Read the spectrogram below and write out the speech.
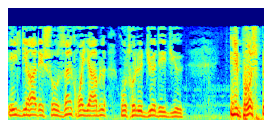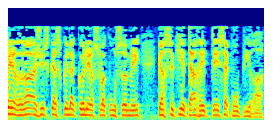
et il dira des choses incroyables contre le Dieu des dieux. Il prospérera jusqu'à ce que la colère soit consommée, car ce qui est arrêté s'accomplira.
